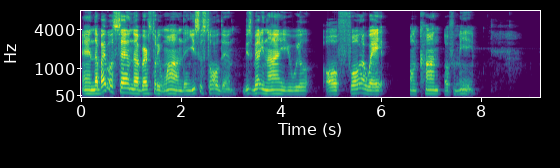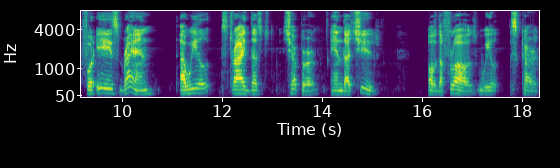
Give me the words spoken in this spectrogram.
And the Bible said in the verse 31, then Jesus told them, This very night you will all fall away on account of me. For it is brightened, I will strike the shepherd, and the sheep of the flocks will scatter.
